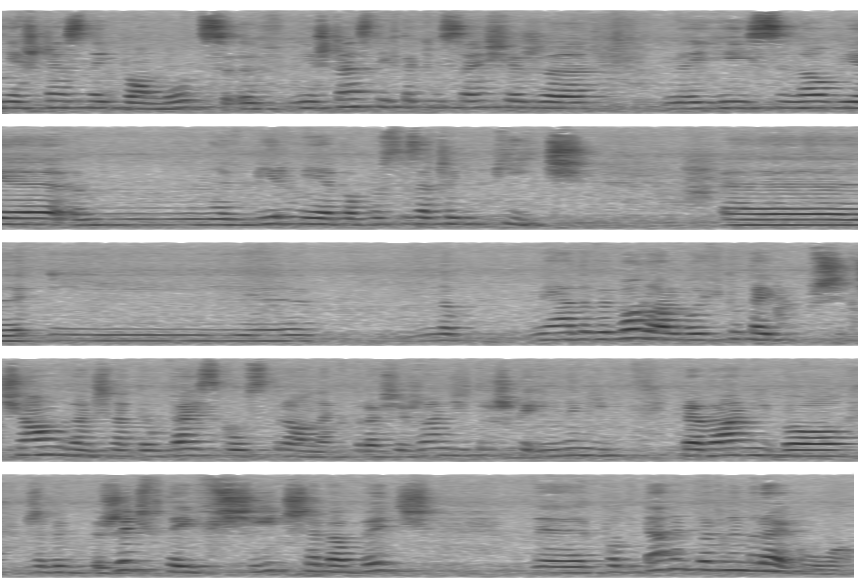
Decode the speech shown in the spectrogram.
nieszczęsnej pomóc. E, Nieszczęsnej w takim sensie, że jej synowie mm, w Birmie po prostu zaczęli pić. I miała do wyboru albo ich tutaj przyciągnąć na tę tajską stronę, która się rządzi troszkę innymi prawami, bo żeby żyć w tej wsi, trzeba być e, poddanym pewnym regułom.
